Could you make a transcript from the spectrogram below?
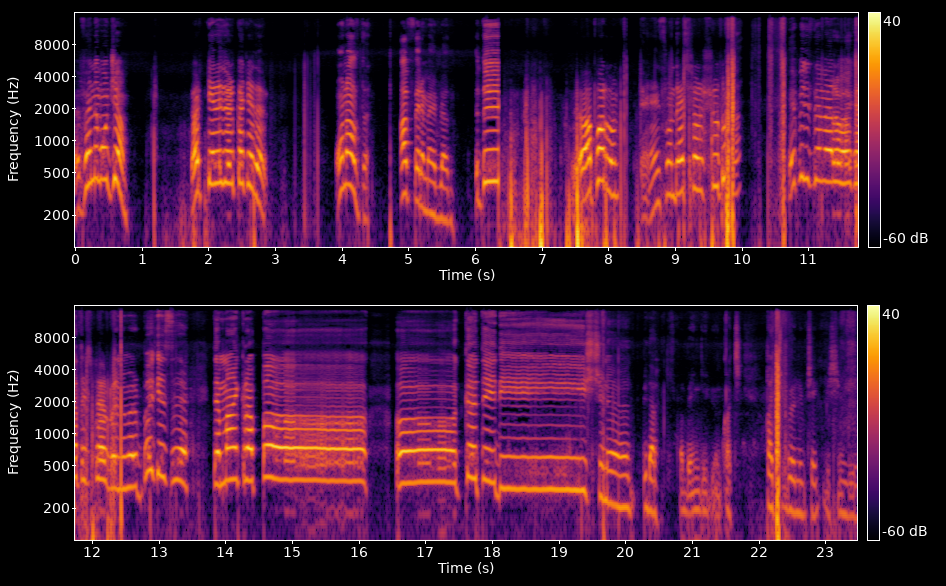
Efendim hocam. Dört kere dört kaç eder? 16. Aferin evladım. Ödü. Ya pardon. En son ders çalışıyordum da. Hepinize merhaba arkadaşlar. Ben Ömer. Bugün size de Minecraft o kötü edişini. Bir dakika ben geliyorum. Kaç kaç bölüm çekmişim diye.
